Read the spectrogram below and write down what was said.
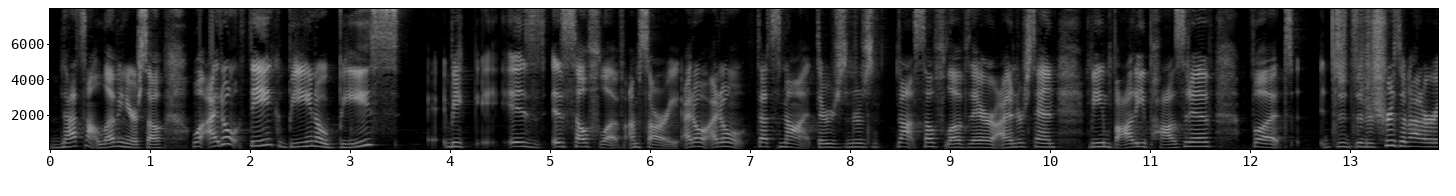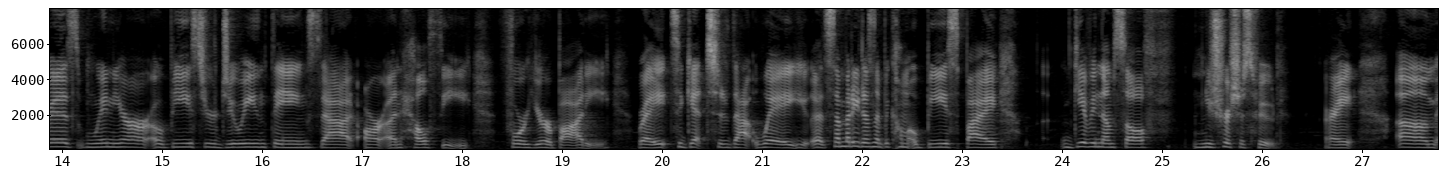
that's not loving yourself." Well, I don't think being obese be, is is self-love. I'm sorry. I don't I don't that's not. There's there's not self-love there. I understand being body positive, but the, the, truth of the matter is when you're obese you're doing things that are unhealthy for your body right? To get to that way you, uh, somebody doesn't become obese by giving themselves nutritious food right? Um,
